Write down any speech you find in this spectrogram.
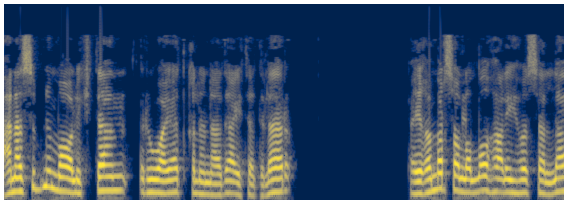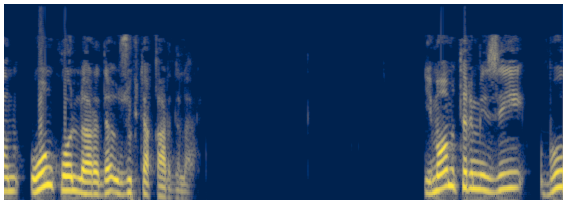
anas ibn molikdan rivoyat qilinadi aytadilar payg'ambar sollallohu alayhi vasallam o'ng qo'llarida uzuk taqardilar imom termiziy bu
